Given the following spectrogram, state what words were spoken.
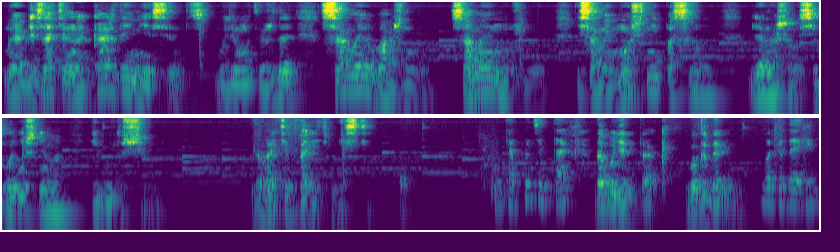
мы обязательно каждый месяц будем утверждать самые важные, самые нужные и самые мощные посылы для нашего сегодняшнего и будущего. Давайте творить вместе. Да будет так. Да будет так. Благодарим. Благодарим.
